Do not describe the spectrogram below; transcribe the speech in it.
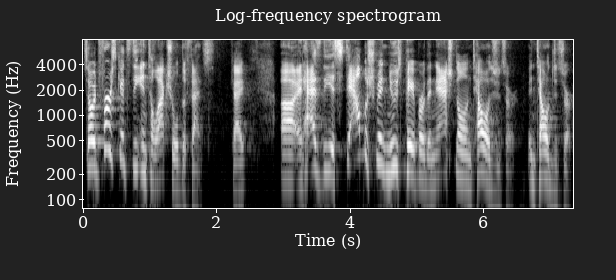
So it first gets the intellectual defense, okay? Uh, it has the establishment newspaper, the National Intelligencer. Intelligencer.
